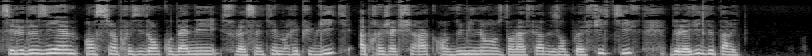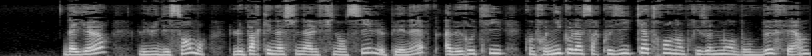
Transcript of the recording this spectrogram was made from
C'est le deuxième ancien président condamné sous la Ve République, après Jacques Chirac en 2011 dans l'affaire des emplois fictifs de la ville de Paris. D'ailleurs, le 8 décembre, le parquet national financier, le PNF, avait requis contre Nicolas Sarkozy 4 ans d'emprisonnement dont deux fermes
